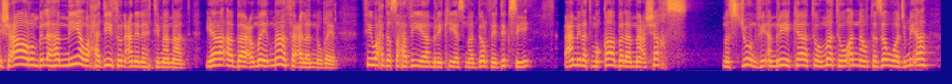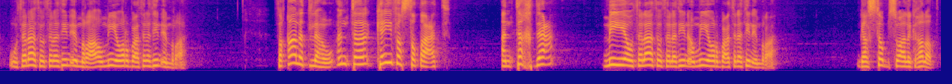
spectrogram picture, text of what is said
إشعار بالأهمية وحديث عن الاهتمامات. يا أبا عمير ما فعل النغير؟ في واحدة صحفية أمريكية اسمها دورثي ديكسي عملت مقابلة مع شخص مسجون في أمريكا تهمته أنه تزوج 133 امرأة أو 134 امرأة. فقالت له أنت كيف استطعت أن تخدع 133 أو 134 امرأة؟ قال ستوب سؤالك غلط.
